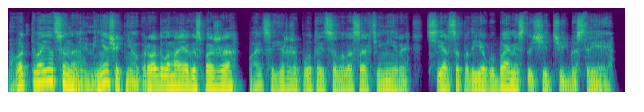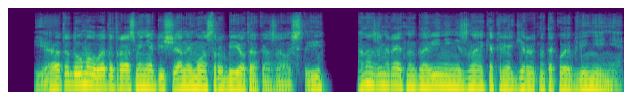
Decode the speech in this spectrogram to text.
«Вот твоя цена. Меня чуть не угробила моя госпожа». Пальцы Иржи путаются в волосах Тимиры. Сердце под ее губами стучит чуть быстрее. «Я-то думал, в этот раз меня песчаный монстр убьет, а оказалось ты». Она замирает на мгновение, не зная, как реагировать на такое обвинение.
